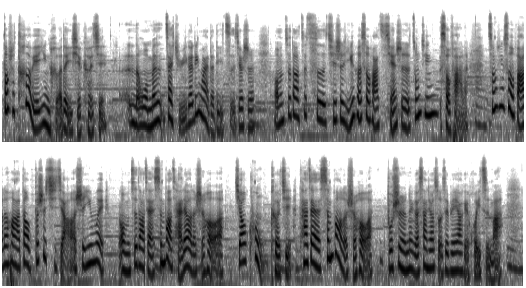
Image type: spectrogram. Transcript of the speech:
都是特别硬核的一些科技。那我们再举一个另外的例子，就是我们知道这次其实银河受罚之前是中金受罚了。中金受罚的话，倒不是蹊跷，是因为我们知道在申报材料的时候啊，交控科技它在申报的时候啊，不是那个上交所这边要给回执吗？嗯。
